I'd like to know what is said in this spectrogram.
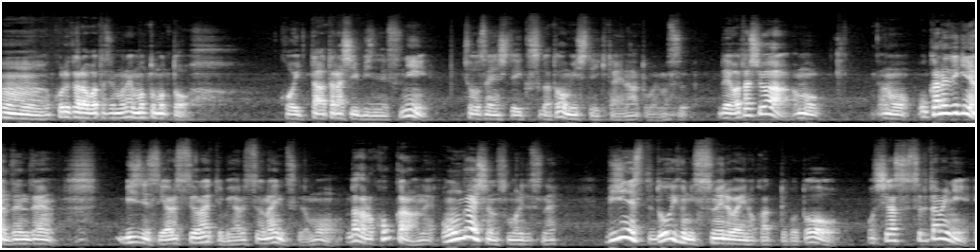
うんこれから私もねもっともっとこういった新しいビジネスに挑戦していく姿を見せていきたいなと思います。で私はもうあのお金的には全然ビジネスやる必要ないって言えばやる必要ないんですけどもだからここからはね恩返しのつもりですね。ビジネスってどういうふうに進めればいいのかってことをお知らせするために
